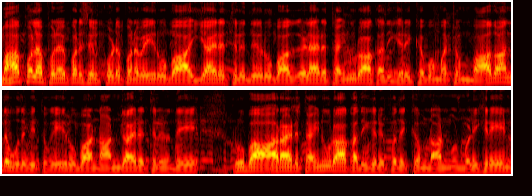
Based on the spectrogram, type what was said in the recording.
மகாபல புனர்பரிசில் கொடுப்பனவை ரூபாய் ஐயாயிரத்திலிருந்து ரூபாய் ஏழாயிரத்து ஐநூறாக அதிகரிக்கவும் மற்றும் மாதாந்த உதவித்தொகை ரூபாய் நான்காயிரத்திலிருந்து ரூபாய் ஆறாயிரத்து ஐநூறாக அதிகரிப்பதற்கும் நான் முன்மொழிகிறேன்.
